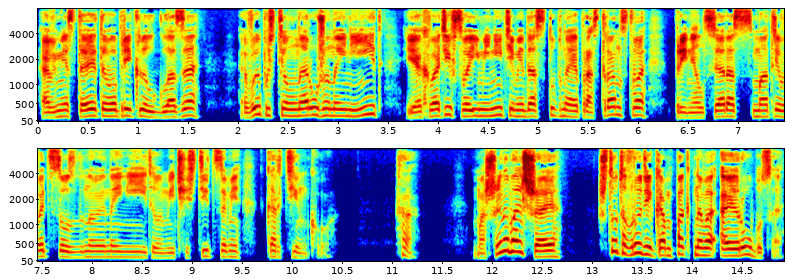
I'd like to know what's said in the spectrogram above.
А вместо этого прикрыл глаза, выпустил наружу Найниит и, охватив своими нитями доступное пространство, принялся рассматривать созданную Найниитовыми частицами картинку. Ха, машина большая, что-то вроде компактного аэробуса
